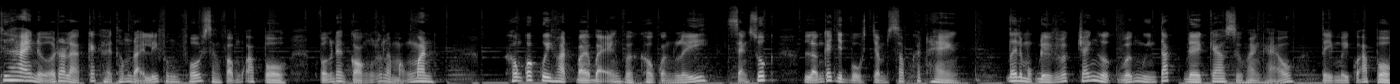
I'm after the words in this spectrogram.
Thứ hai nữa đó là các hệ thống đại lý phân phối sản phẩm của Apple vẫn đang còn rất là mỏng manh. Không có quy hoạch bài bản về khâu quản lý, sản xuất lẫn các dịch vụ chăm sóc khách hàng. Đây là một điều rất trái ngược với nguyên tắc đề cao sự hoàn hảo, tỉ mỉ của Apple.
